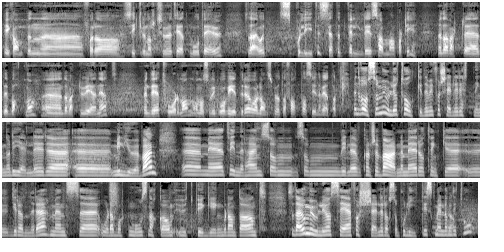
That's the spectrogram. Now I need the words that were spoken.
i kampen eh, for å sikre norsk suverenitet mot EU. Så det er jo et, politisk sett et veldig samla parti. Men det har vært eh, debatt nå, eh, det har vært uenighet. Men det tåler man, og nå skal vi gå videre, og landsmøtet har fatta sine vedtak. Men det var også mulig å tolke dem i forskjellig retning når det gjelder eh, miljøvern, eh, med Tvinnerheim som, som, ville kanskje verne mer og tenke eh, grønnere, mens Ola Borten Moe snakka om utbygging bl.a. Så det er jo mulig å se forskjeller også politisk mellom ja. de to?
